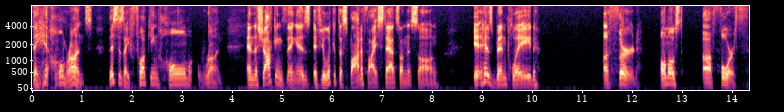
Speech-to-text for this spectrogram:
they hit home runs. This is a fucking home run and the shocking thing is, if you look at the Spotify stats on this song, it has been played a third, almost a fourth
